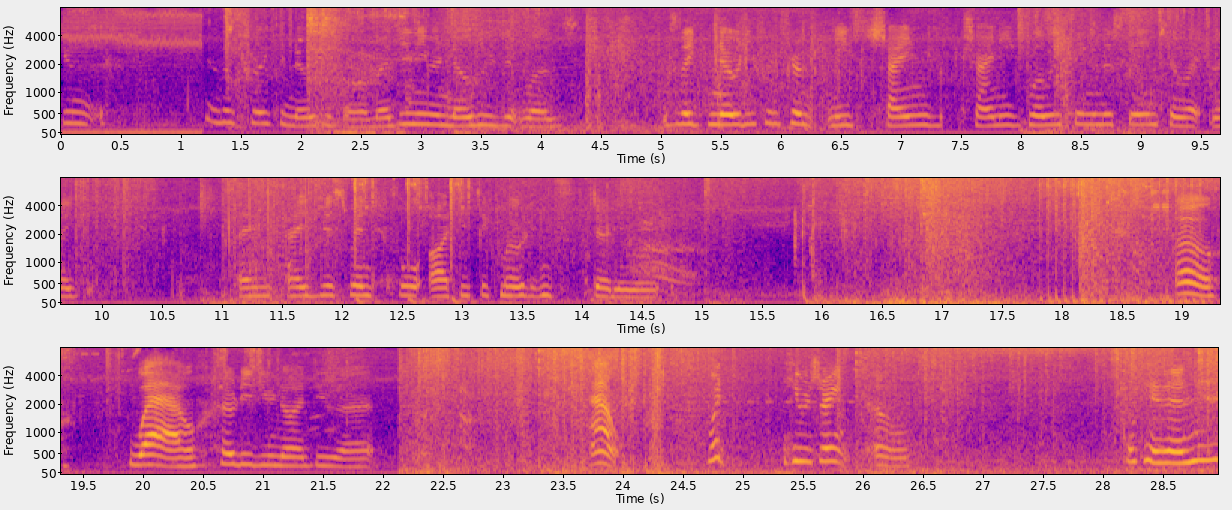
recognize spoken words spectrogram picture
Freaking. It looks like a nosy bomb. I didn't even know whose it was. It's like no different from Neith's shiny, shiny glowy thing in this game, so I, like, and I just went full autistic mode and studied it. Oh, wow, how did you not do that? Ow, what? He was right, oh. Okay then.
